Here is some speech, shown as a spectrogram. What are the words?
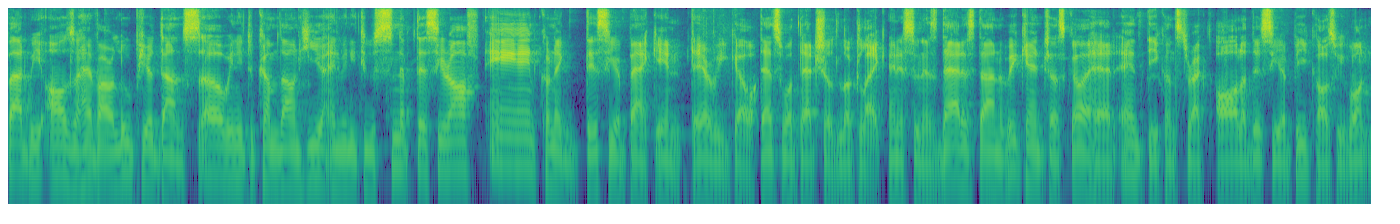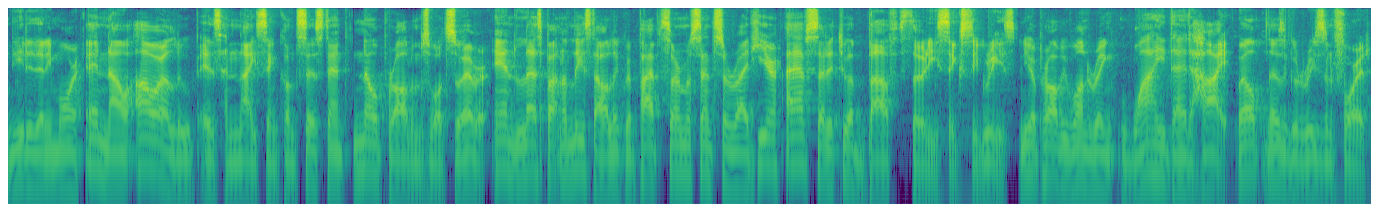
but we also have our loop here done. So we need to come down here and we need to snip this here off and connect this here back in. There we go. That's what that should look like. And as soon as that is done, we can just go ahead and deconstruct all of this here because we won't need it anymore. And now our loop is nice and consistent, no problems whatsoever. And last but not least, our liquid pipe thermosensor right here, I have set it to above 36 degrees. And you're probably wondering why that high? Well, there's a good reason for it.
